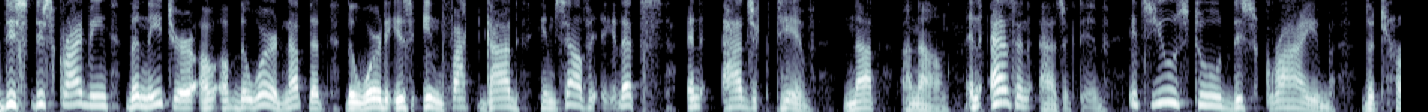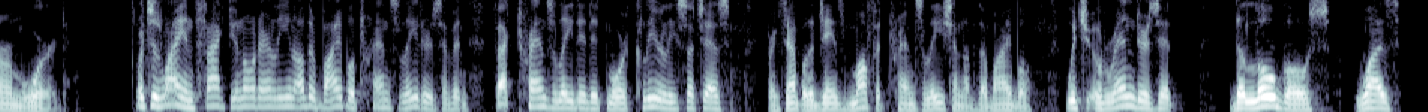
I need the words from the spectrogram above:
Des- describing the nature of, of the Word, not that the Word is in fact God Himself. That's an adjective, not a noun. And as an adjective, it's used to describe the term word. Which is why, in fact, you know, what, Darlene, other Bible translators have in fact translated it more clearly, such as, for example, the James Moffatt translation of the Bible, which renders it the Logos was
